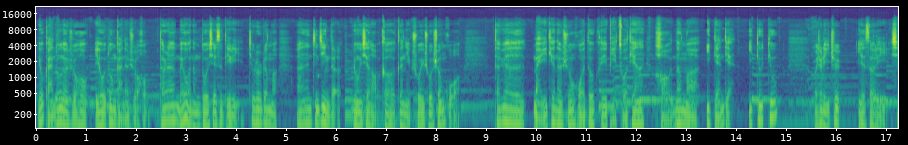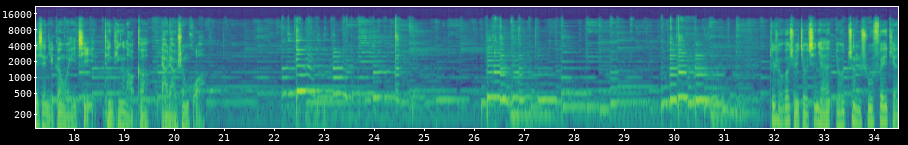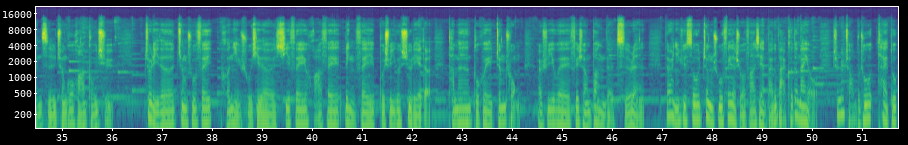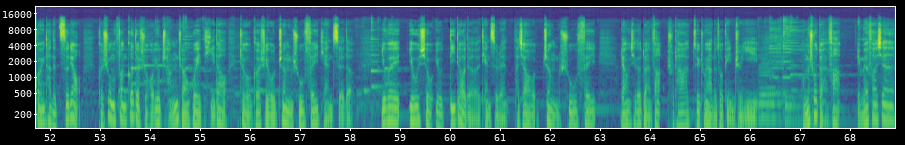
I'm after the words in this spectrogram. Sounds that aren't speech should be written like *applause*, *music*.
有感动的时候，也有动感的时候。当然没有那么多歇斯底里，就是这么安安静静的用一些老歌跟你说一说生活。但愿每一天的生活都可以比昨天好那么一点点，一丢丢。我是李志，夜色里，谢谢你跟我一起听听老歌，聊聊生活。这首歌曲九七年由郑淑飞填词，陈国华谱曲。这里的郑淑妃和你熟悉的熹妃、华妃、令妃不是一个序列的，他们不会争宠，而是一位非常棒的词人。但是您去搜郑淑妃的时候，发现百度百科都没有，甚至找不出太多关于她的资料。可是我们放歌的时候，又常常会提到这首歌是由郑淑妃填词的，一位优秀又低调的填词人，她叫郑淑妃。梁咏琪的短发是她最重要的作品之一。我们说短发，有没有发现，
